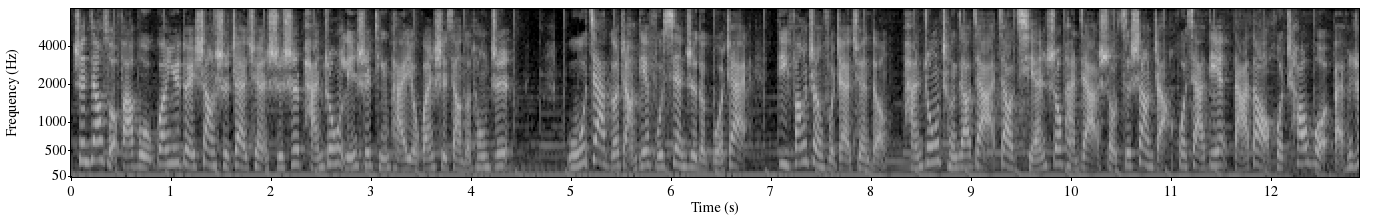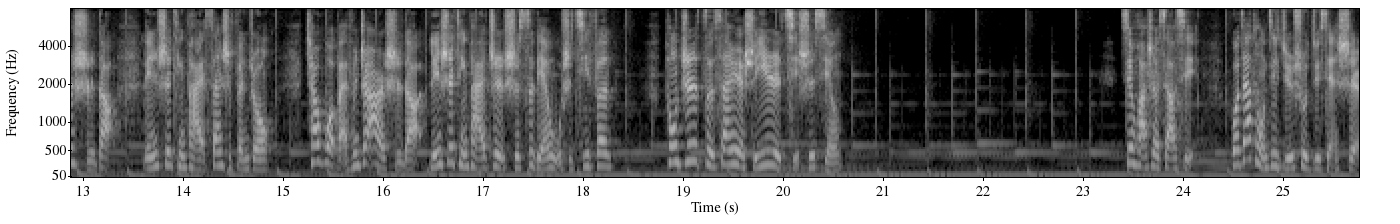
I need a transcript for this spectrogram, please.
深交所发布关于对上市债券实施盘中临时停牌有关事项的通知，无价格涨跌幅限制的国债。地方政府债券等盘中成交价较前收盘价首次上涨或下跌达到或超过百分之十的，临时停牌三十分钟；超过百分之二十的，临时停牌至十四点五十七分。通知自三月十一日起施行。新华社消息，国家统计局数据显示，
